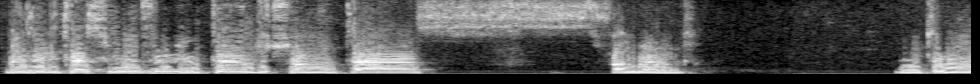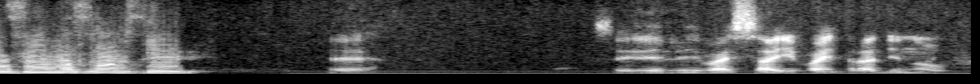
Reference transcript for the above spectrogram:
Mas ele está se movimentando, só não está falando. Não estamos ouvindo a voz dele. É. Ele vai sair e vai entrar de novo.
